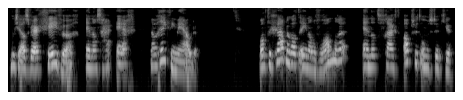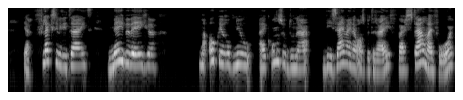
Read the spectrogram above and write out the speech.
moet je als werkgever en als HR nou rekening mee houden? Want er gaat nog wat een en ander veranderen en dat vraagt absoluut om een stukje ja, flexibiliteit, meebewegen, maar ook weer opnieuw eigenlijk onderzoek doen naar wie zijn wij nou als bedrijf, waar staan wij voor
